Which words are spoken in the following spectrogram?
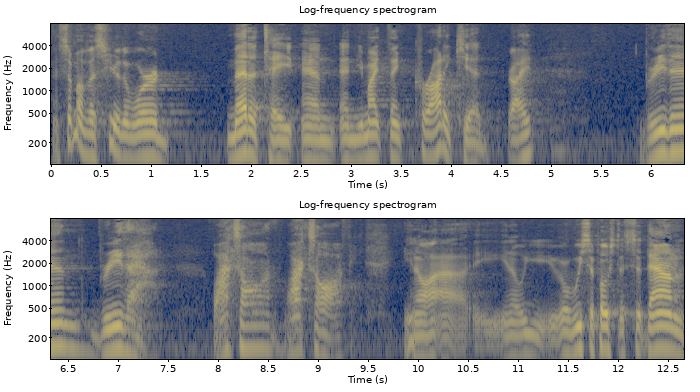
And some of us hear the word meditate, and, and you might think Karate Kid, right? Breathe in, breathe out. Wax on, wax off. You know, I, you know, are we supposed to sit down and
